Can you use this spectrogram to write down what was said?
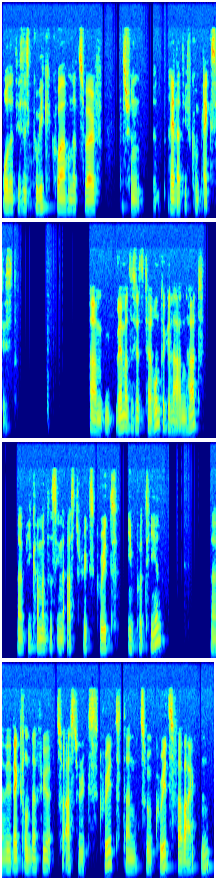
oder dieses Quick Core 112, das schon relativ komplex ist. Ähm, wenn man das jetzt heruntergeladen hat, äh, wie kann man das in Asterix Grid importieren? Äh, wir wechseln dafür zu Asterix Grid, dann zu Grids verwalten,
